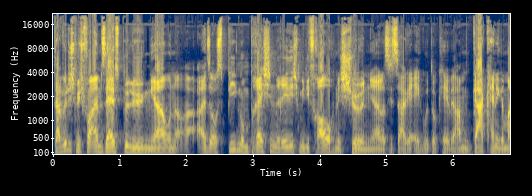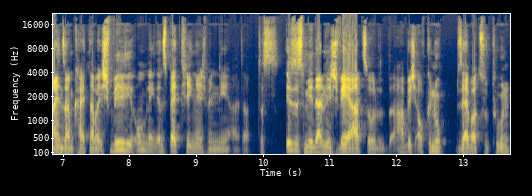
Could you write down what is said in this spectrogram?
da würde ich mich vor allem selbst belügen, ja. Und also aus Biegen und Brechen rede ich mir die Frau auch nicht schön, ja, dass ich sage, ey, gut, okay, wir haben gar keine Gemeinsamkeiten, aber ich will die unbedingt ins Bett kriegen. Ich bin, nee, Alter, das ist es mir dann nicht wert. So, da habe ich auch genug selber zu tun.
